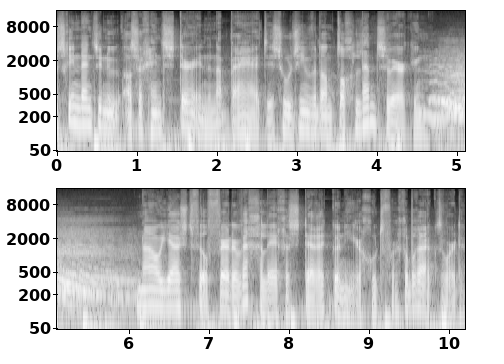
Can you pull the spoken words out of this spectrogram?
Misschien denkt u nu, als er geen ster in de nabijheid is, hoe zien we dan toch lenswerking? Nou, juist veel verder weggelegen sterren kunnen hier goed voor gebruikt worden.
